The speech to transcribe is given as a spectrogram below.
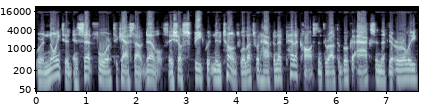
we're anointed and sent forth to cast out devils. They shall speak with new tongues. Well, that's what happened at Pentecost and throughout the book of Acts and the, the early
